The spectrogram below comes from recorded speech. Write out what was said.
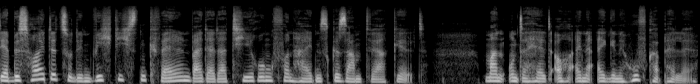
der bis heute zu den wichtigsten Quellen bei der Datierung von Haydns Gesamtwerk gilt. Man unterhält auch eine eigene Hofkapelle.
